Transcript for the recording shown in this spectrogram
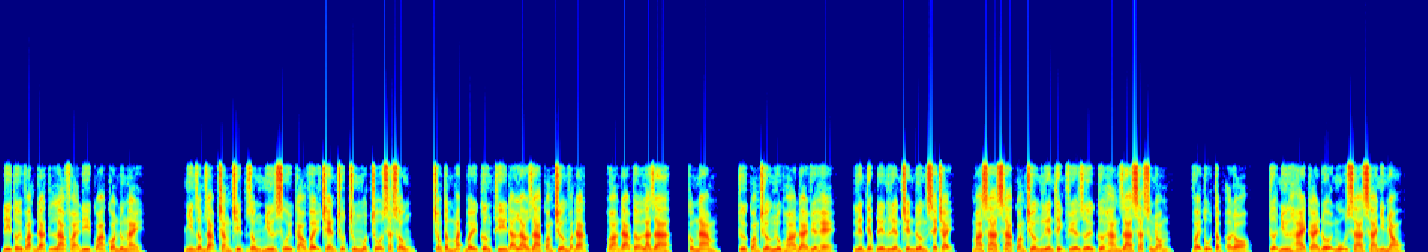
đi tới vạn đạt là phải đi qua con đường này. Nhìn rậm rạp chẳng chịt giống như sủi cảo vậy chen chút chung một chỗ sát sống, trong tầm mắt bảy cương thi đã lao ra quảng trường vạn đạt hoạn đạp tợ la ra, cổng nam, từ quảng trường lục hóa đái vỉa hè, liên tiếp đến liền trên đường xe chạy, mà xa xa quảng trường liên thịnh phía dưới cửa hàng ra sát sống nhóm, vậy tụ tập ở đó, tựa như hai cái đội ngũ xa xa nhìn nhau.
